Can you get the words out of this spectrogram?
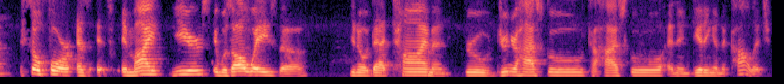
mm. so far as in my years it was always the you know that time and through junior high school to high school and then getting into college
